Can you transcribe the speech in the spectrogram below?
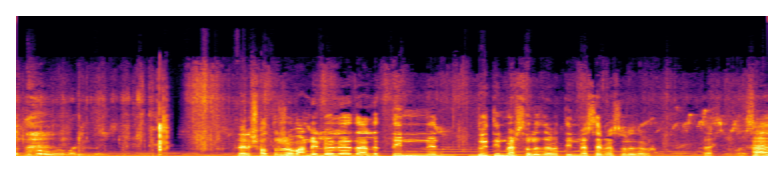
অত বড় বড় বান্ডিল হইছে তাহলে সতেরোশো বান্ডিল হইলে তাহলে তিন দুই তিন মাস চলে যাবে তিন মাস চার মাস চলে যাবে। হ্যাঁ?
